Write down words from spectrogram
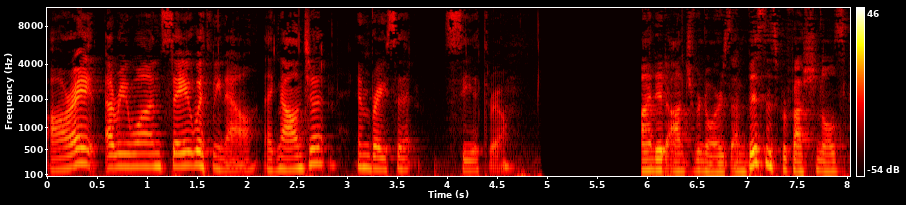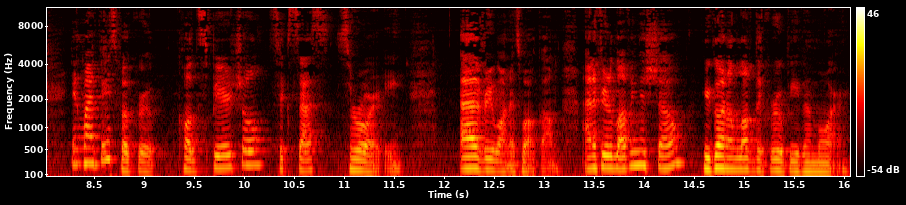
All right, everyone, say it with me now. Acknowledge it, embrace it, see it through. Minded entrepreneurs and business professionals in my Facebook group called Spiritual Success Sorority. Everyone is welcome. And if you're loving the show, you're going to love the group even more.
